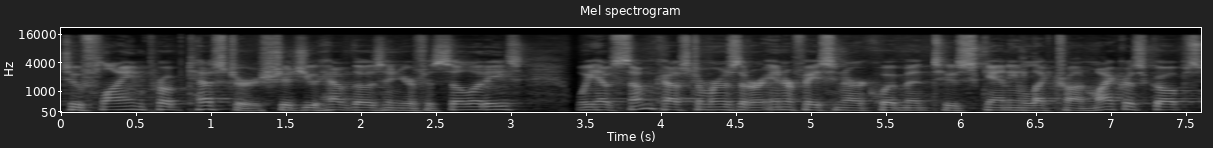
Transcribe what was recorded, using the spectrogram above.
to flying probe testers should you have those in your facilities. We have some customers that are interfacing our equipment to scanning electron microscopes.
